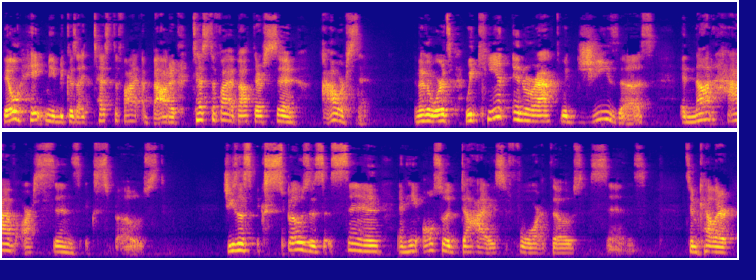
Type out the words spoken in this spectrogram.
they'll hate me because I testify about it, testify about their sin, our sin. In other words, we can't interact with Jesus and not have our sins exposed. Jesus exposes sin and he also dies for those sins. Tim Keller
